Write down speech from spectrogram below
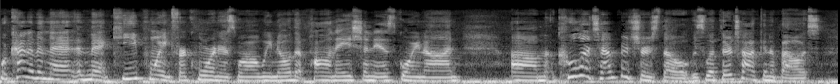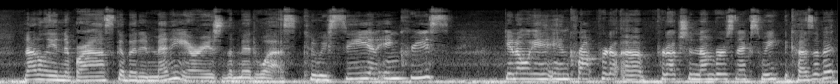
We're kind of in that in that key point for corn as well. We know that pollination is going on. Um, cooler temperatures, though, is what they're talking about, not only in Nebraska but in many areas of the Midwest. Could we see an increase, you know, in, in crop produ- uh, production numbers next week because of it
